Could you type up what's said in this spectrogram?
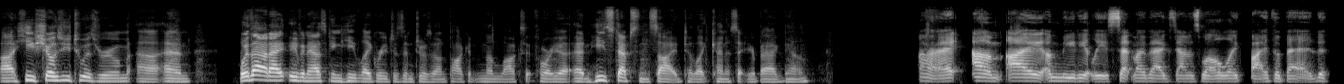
Uh, he shows you to his room, uh, and without I even asking, he like reaches into his own pocket and unlocks it for you, and he steps inside to like kind of set your bag down. All right. Um, I immediately set my bags down as well, like by the bed.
